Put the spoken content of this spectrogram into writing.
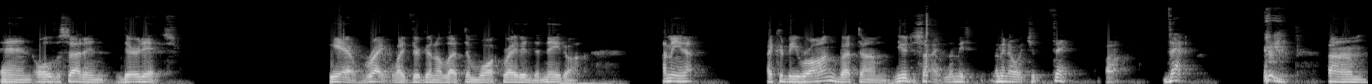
and all of a sudden there it is. Yeah, right. Like they're going to let them walk right into NATO. I mean, I could be wrong, but um, you decide. Let me let me know what you think about that. um,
